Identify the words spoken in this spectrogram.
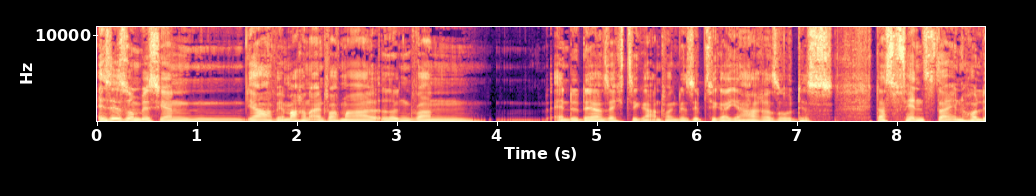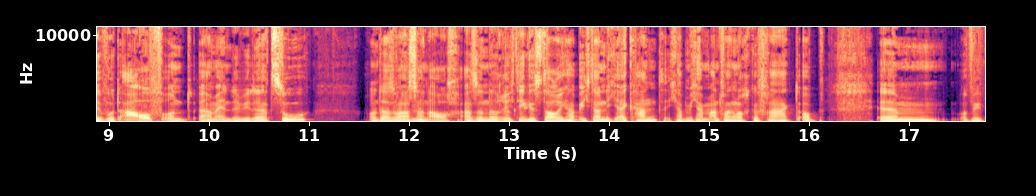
es ist so ein bisschen, ja, wir machen einfach mal irgendwann Ende der 60er, Anfang der 70er Jahre so das, das Fenster in Hollywood auf und am Ende wieder zu. Und das war's mhm. dann auch. Also eine richtige okay. Story habe ich dann nicht erkannt. Ich habe mich am Anfang noch gefragt, ob, ähm, ob, ich,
